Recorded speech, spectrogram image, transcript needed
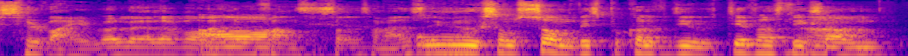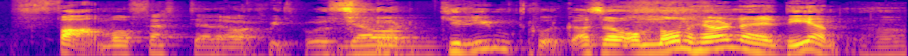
survival eller vad Ja. det fanns som, som helst. Liksom. Oh, som zombies på Call of Duty fast liksom... Fan vad fett det hade var varit. Det har varit grymt coolt. Alltså om någon hör den här idén Ja.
